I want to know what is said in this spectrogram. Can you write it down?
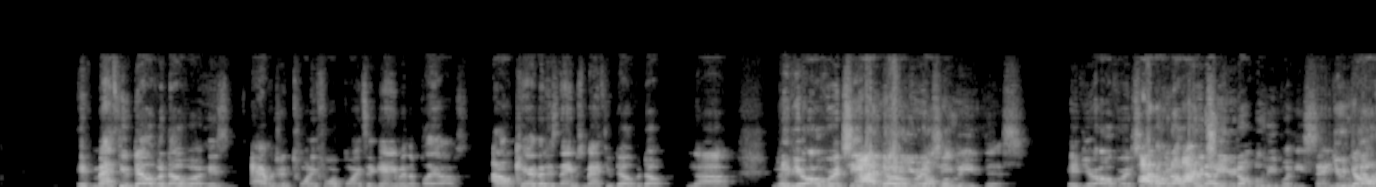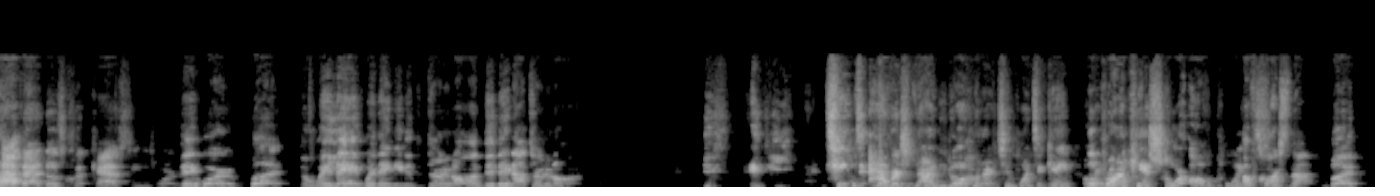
if Matthew Dellavedova is averaging 24 points a game in the playoffs, I don't care that his name's Matthew Dellavedova. nah. If you're overachieving, I know you're don't believe this. If you're overachieving, I don't know. I know you don't believe what he's saying. You You, don't know how bad those Cl- Cavs teams were. They were, but The when they when they needed to turn it on, did they not turn it on? It- it- teams average 90 to 110 points a game. Okay. LeBron can't score all the points. Of course not. But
